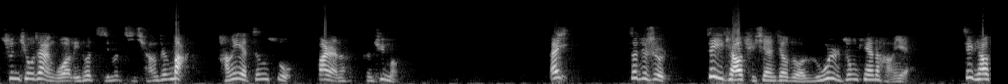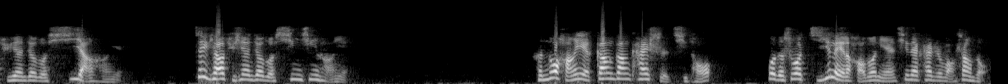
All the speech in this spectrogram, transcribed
春秋战国里头几几强争霸，行业增速发展的很迅猛。哎。这就是这一条曲线叫做如日中天的行业，这条曲线叫做夕阳行业，这条曲线叫做新兴行业。很多行业刚刚开始起头，或者说积累了好多年，现在开始往上走，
